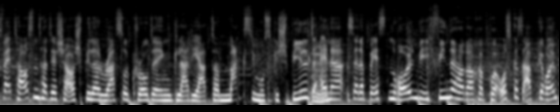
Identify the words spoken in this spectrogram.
2000 hat der Schauspieler Russell Crowe den Gladiator Maximus gespielt. Mhm. Einer seiner besten Rollen, wie ich finde, hat auch ein paar Oscars abgeräumt.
